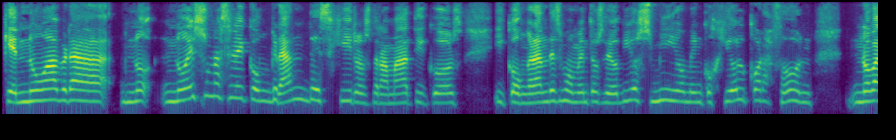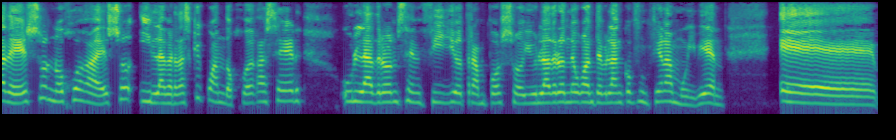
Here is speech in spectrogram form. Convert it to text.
que no habrá, no, no es una serie con grandes giros dramáticos y con grandes momentos de, oh Dios mío, me encogió el corazón. No va de eso, no juega a eso. Y la verdad es que cuando juega a ser un ladrón sencillo, tramposo y un ladrón de guante blanco funciona muy bien. Eh,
